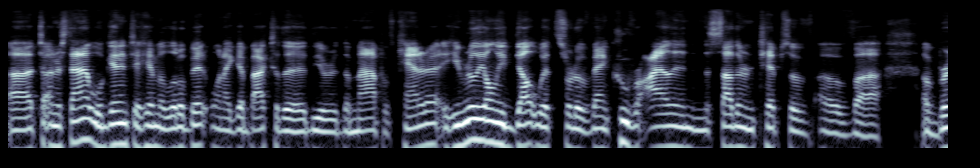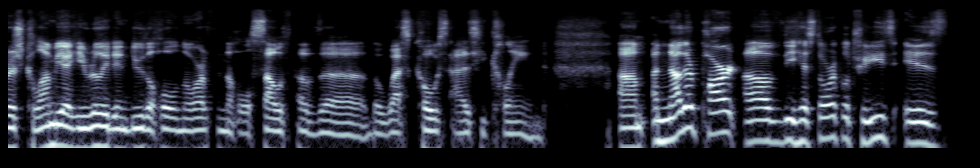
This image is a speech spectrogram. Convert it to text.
uh, to understand it. We'll get into him a little bit when I get back to the, the, the map of Canada. He really only dealt with sort of Vancouver Island and the southern tips of of uh, of British Columbia. He really didn't do the whole north and the whole south of the the west coast as he claimed. Um, another part of the historical treaties is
